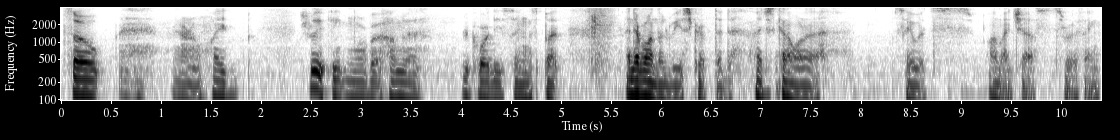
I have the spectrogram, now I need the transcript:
so I don't know. I should really think more about how I'm gonna record these things, but I never want them to be scripted. I just kind of want to say what's on my chest, sort of thing.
